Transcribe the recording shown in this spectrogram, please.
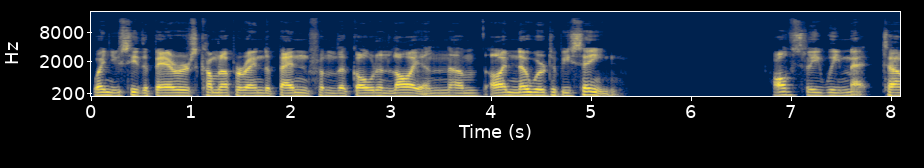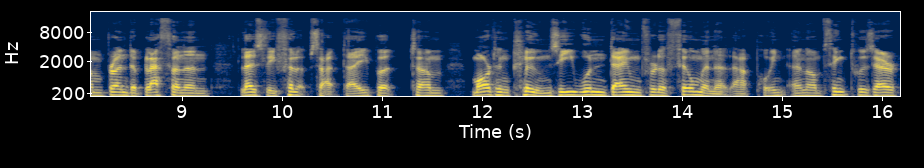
when you see the bearers coming up around the bend from the Golden Lion, um, I'm nowhere to be seen. Obviously, we met um, Brenda Blethyn and Leslie Phillips that day, but um, Martin Clunes, he won down for the filming at that point, and I think it was our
